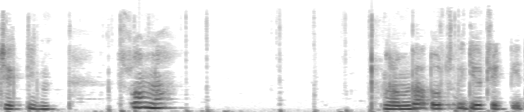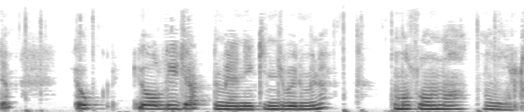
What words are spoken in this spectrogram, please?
Çektiydim. Sonra daha doğrusu video çektiydim. Yok yollayacaktım yani ikinci bölümünü. Ama sonra ne oldu?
